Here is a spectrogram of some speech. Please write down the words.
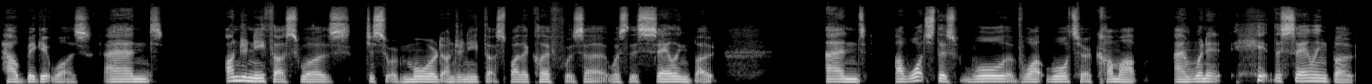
how big it was. And underneath us was just sort of moored underneath us by the cliff was uh, was this sailing boat. And I watched this wall of water come up and when it hit the sailing boat,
